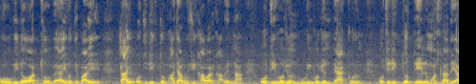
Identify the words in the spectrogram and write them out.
বহুবিধ অর্থ ব্যয় হতে পারে, তাই অতিরিক্ত ভাজাভুজি খাবার খাবেন না অতি ভোজন গুড়ি ভোজন ত্যাগ করুন, অতিরিক্ত তেল মশলা দেয়া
